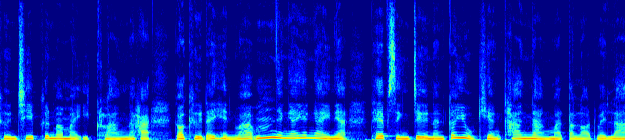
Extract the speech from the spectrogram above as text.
คืนชีพขึ้นมาใหม่อีกครั้งนะคะ ก็คือได้เห็นว่าอืมยังไงยังไงเนี่ยเทพสิงจือนั้นก็อยู่เคียงข้างนางมาตลอดเวลา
